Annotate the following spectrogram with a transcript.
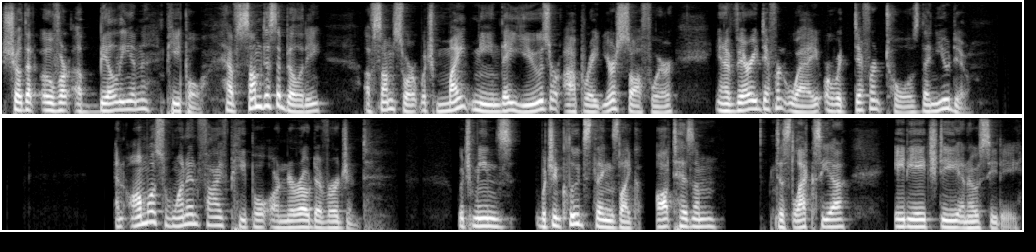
show that over a billion people have some disability of some sort, which might mean they use or operate your software in a very different way or with different tools than you do. And almost one in five people are neurodivergent, which means which includes things like autism, dyslexia, ADHD, and OCD.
